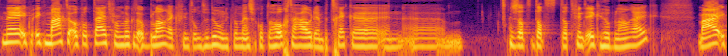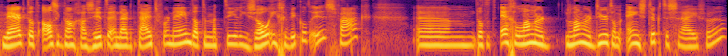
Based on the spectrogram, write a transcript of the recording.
Nee, ik, ik maak er ook wel tijd voor, omdat ik het ook belangrijk vind om te doen. Ik wil mensen ook op de hoogte houden en betrekken. En, ehm, dus dat, dat, dat vind ik heel belangrijk. Maar ik merk dat als ik dan ga zitten en daar de tijd voor neem, dat de materie zo ingewikkeld is vaak. Ehm, dat het echt langer, langer duurt om één stuk te schrijven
